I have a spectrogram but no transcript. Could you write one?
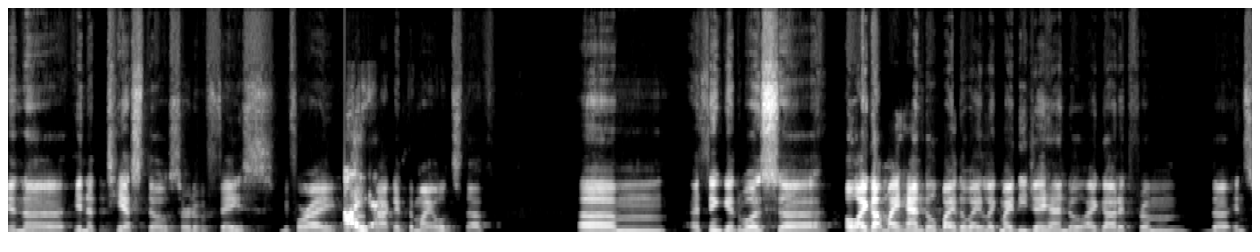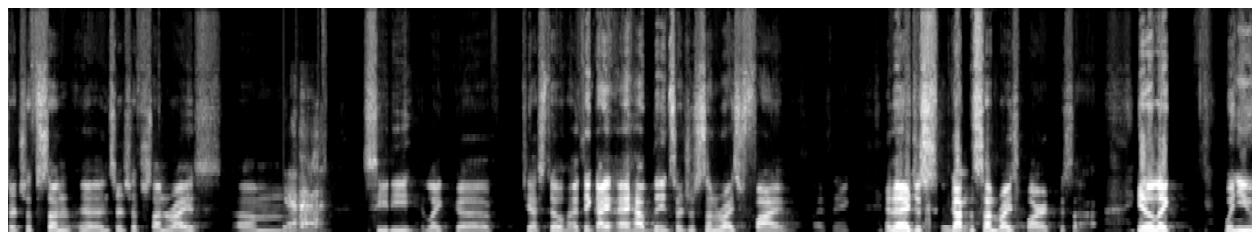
in a in a Tiesto sort of phase before I Oh, got yeah. back into my old stuff. Um, I think it was uh oh, I got my handle by the way, like my DJ handle. I got it from the In Search of Sun uh, In Search of Sunrise um Yeah. CD, like uh Tiesto. I think I I have the In Search of Sunrise five, I think, and then I just got the Sunrise part because you know like when you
